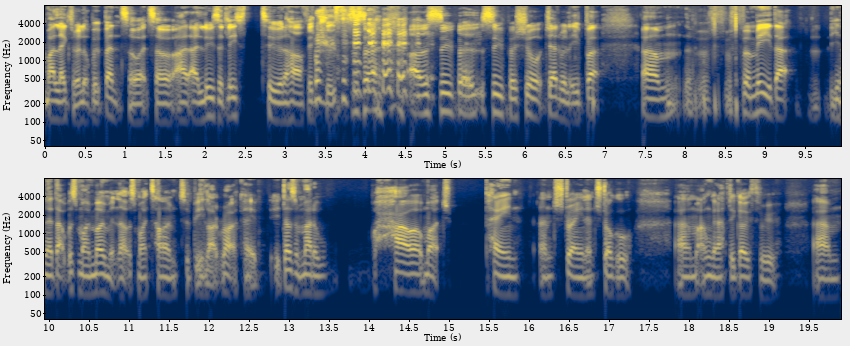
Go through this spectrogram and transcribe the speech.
my legs are a little bit bent, so so I, I lose at least two and a half inches. so I was super super short generally, but um, f- for me that you know that was my moment. That was my time to be like, right, okay, it doesn't matter how much pain and strain and struggle um, I'm going to have to go through. Um,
